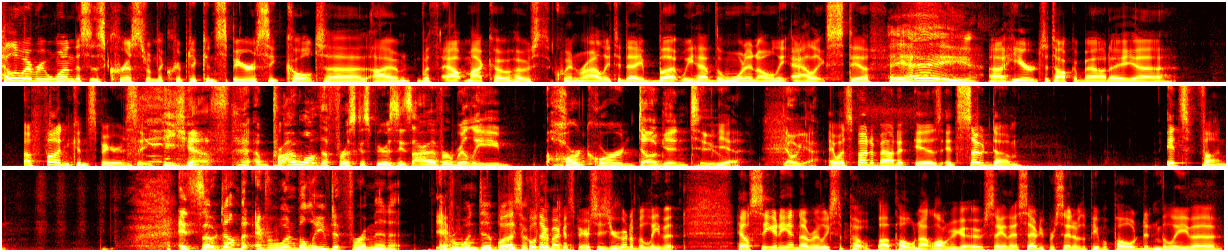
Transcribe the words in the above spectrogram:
Hello, everyone. This is Chris from the Cryptic Conspiracy Cult. Uh, I am without my co-host Quinn Riley today, but we have the one and only Alex Stiff Hey, hey! uh, here to talk about a uh, a fun conspiracy. yes. Uh, Probably one of the first conspiracies I ever really hardcore dug into. yeah. Oh, yeah. And what's fun about it is it's so dumb. It's fun. It's so dumb, but everyone believed it for a minute. Everyone did believe Well, that's the cool thing about minute. conspiracies. You're going to believe it. Hell, CNN uh, released a po- uh, poll not long ago saying that 70% of the people polled didn't believe uh,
